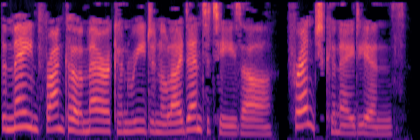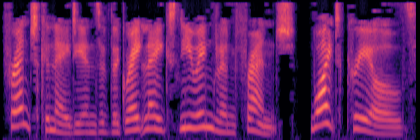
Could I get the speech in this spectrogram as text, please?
The main Franco-American regional identities are French Canadians, French Canadians of the Great Lakes New England French, White Creoles,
